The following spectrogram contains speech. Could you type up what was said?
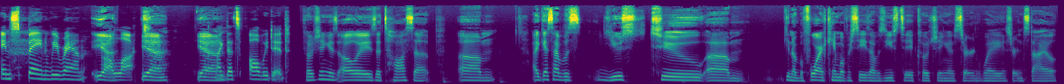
in Spain we ran yeah a lot. yeah yeah Like that's all we did. coaching is always a toss up. Um, I guess I was used to, um, you know, before I came overseas, I was used to coaching a certain way, a certain style.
